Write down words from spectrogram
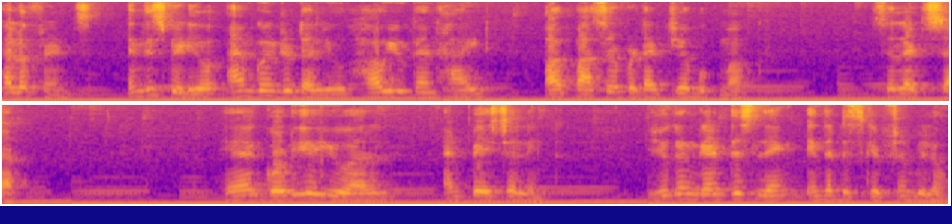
Hello friends, in this video I am going to tell you how you can hide or password protect your bookmark. So let's start. Here go to your URL and paste a link. You can get this link in the description below.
